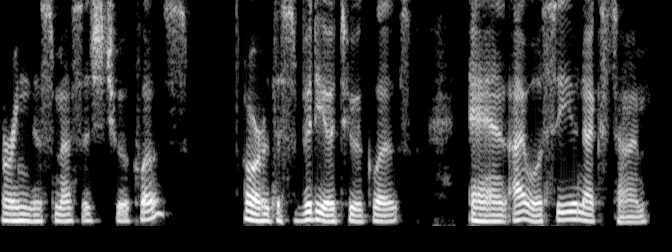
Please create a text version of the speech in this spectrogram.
bring this message to a close or this video to a close, and I will see you next time.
